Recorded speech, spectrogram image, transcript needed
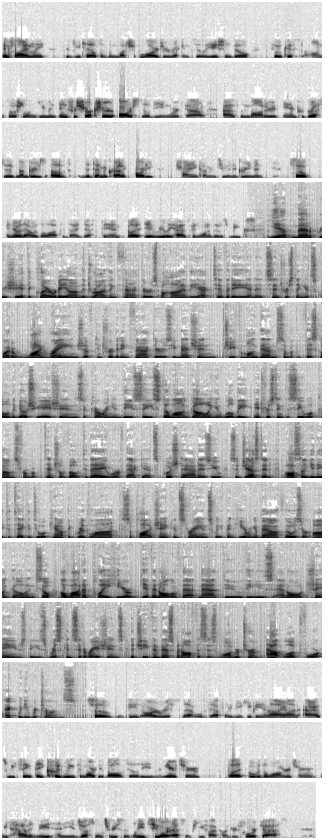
And finally, the details of the much larger reconciliation bill focused on social and human infrastructure are still being worked out as the moderate and progressive members of the Democratic Party try and come into an agreement. So I know that was a lot to digest, Dan, but it really has been one of those weeks. Yeah, Matt, appreciate the clarity on the driving factors behind the activity, and it's interesting. It's quite a wide range of contributing factors. You mentioned, chief among them, some of the fiscal negotiations occurring in D.C., still ongoing. It will be interesting to see what comes from a potential vote today, or if that gets pushed out, as you suggested. Also, you need to take into account the gridlock, supply chain constraints we've been hearing about. Those are ongoing. So, a lot lot at play here, given all of that, Matt. Do these at all change these risk considerations, the Chief Investment Office's longer term outlook for equity returns? So these are risks that we'll definitely be keeping an eye on as we think they could lead to market volatility in the near term. But over the longer term, we haven't made any adjustments recently to our S&P 500 forecast.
